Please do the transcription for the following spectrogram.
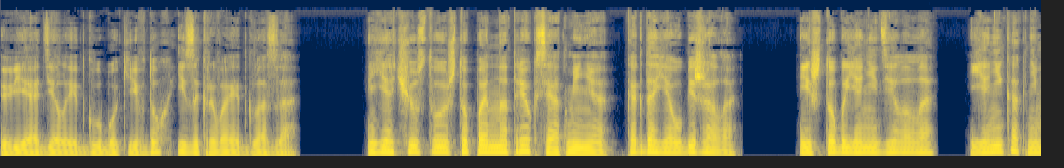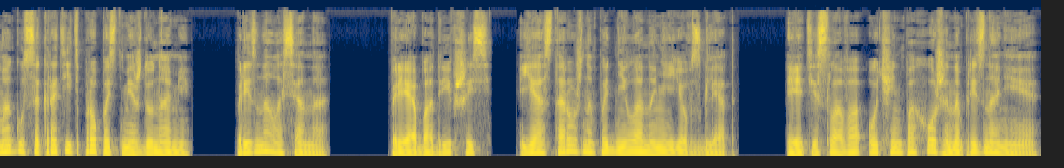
Виа делает глубокий вдох и закрывает глаза. Я чувствую, что Пен отрекся от меня, когда я убежала. И что бы я ни делала, я никак не могу сократить пропасть между нами, призналась она. Приободрившись, я осторожно подняла на нее взгляд. Эти слова очень похожи на признание.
